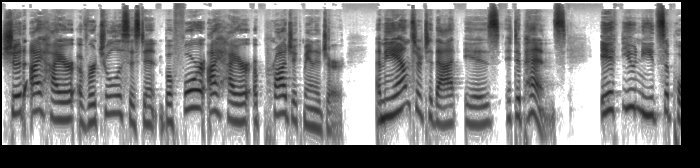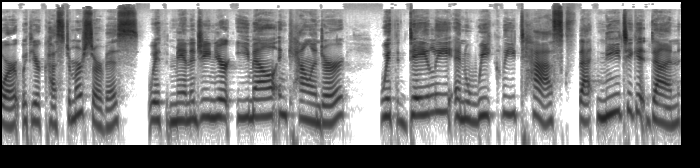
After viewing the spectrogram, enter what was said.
Should I hire a virtual assistant before I hire a project manager? And the answer to that is it depends. If you need support with your customer service, with managing your email and calendar, with daily and weekly tasks that need to get done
